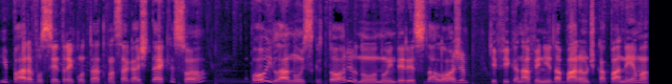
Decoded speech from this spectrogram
E para você entrar em contato com a Sagaz Tech é só ou ir lá no escritório, no, no endereço da loja, que fica na Avenida Barão de Capanema,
